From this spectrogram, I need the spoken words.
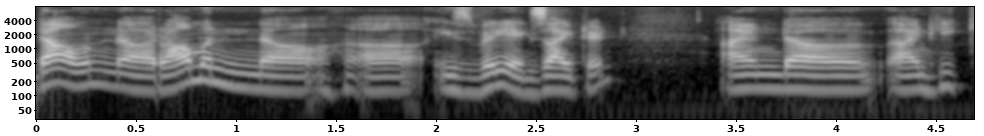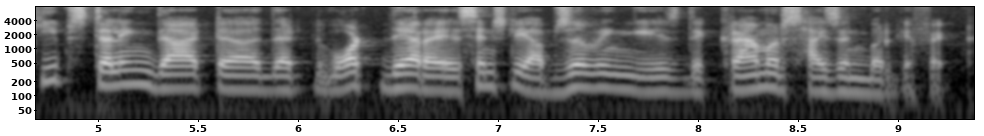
down, Raman is very excited and uh, and he keeps telling that uh, that what they are essentially observing is the Kramer's Heisenberg effect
